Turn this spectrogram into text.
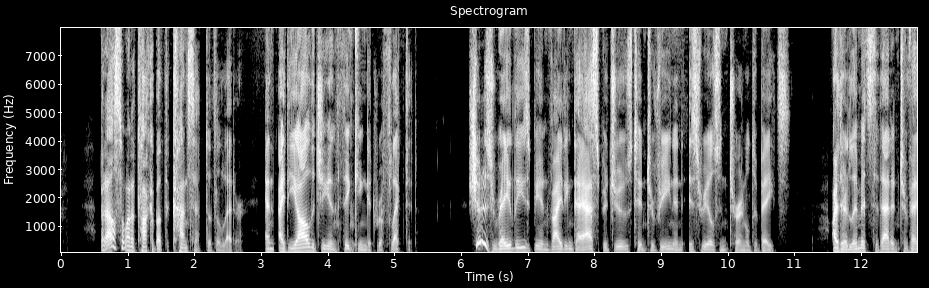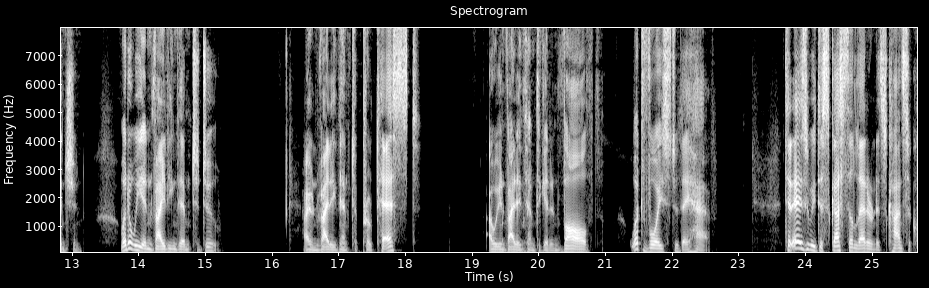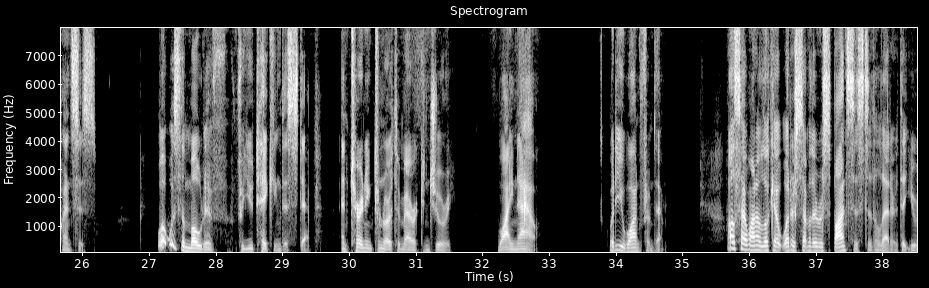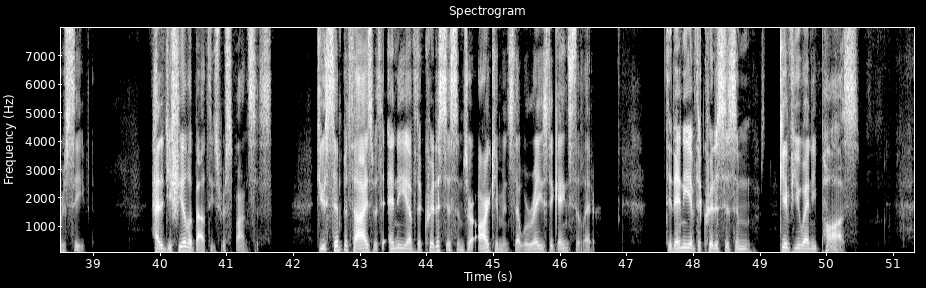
but I also want to talk about the concept of the letter and ideology and thinking it reflected. Should Israelis be inviting diaspora Jews to intervene in Israel's internal debates? Are there limits to that intervention? What are we inviting them to do? Are we inviting them to protest? Are we inviting them to get involved? What voice do they have? Today, as we discuss the letter and its consequences, what was the motive for you taking this step? and turning to North American Jewry. Why now? What do you want from them? Also, I want to look at what are some of the responses to the letter that you received. How did you feel about these responses? Do you sympathize with any of the criticisms or arguments that were raised against the letter? Did any of the criticism give you any pause?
